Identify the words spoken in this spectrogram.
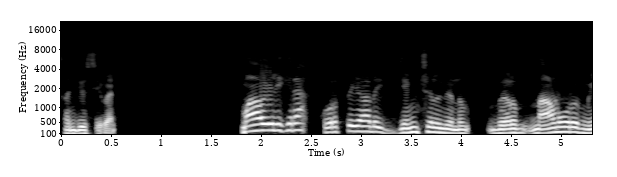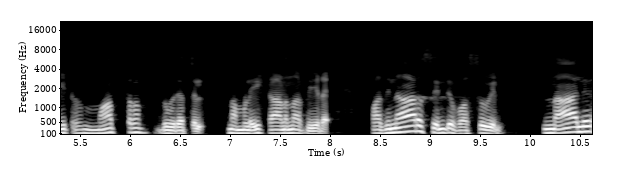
സഞ്ജു ശിവൻ. മാവേലിക്കര കുർത്തയാട് ജംഗ്ഷനിൽ നിന്നും വെറും നാനൂറ് മീറ്റർ മാത്രം ദൂരത്തിൽ നമ്മൾ ഈ കാണുന്ന വീട് പതിനാറ് സെന്റ് വസ്തുവിൽ നാല്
